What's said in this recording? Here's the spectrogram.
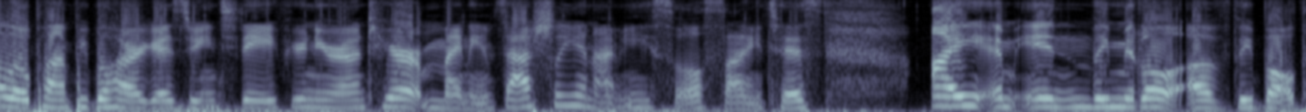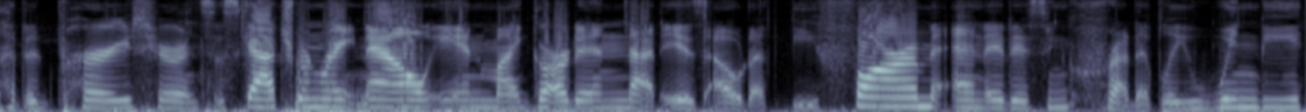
Hello, plant people. How are you guys doing today? If you're new around here, my name's Ashley and I'm a soil scientist. I am in the middle of the bald headed prairies here in Saskatchewan right now in my garden that is out at the farm and it is incredibly windy.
